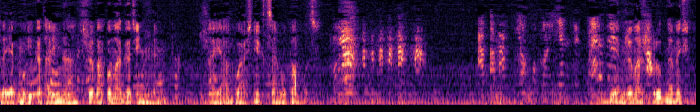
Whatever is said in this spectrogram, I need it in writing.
Ale jak mówi Katalina, trzeba pomagać innym. A ja właśnie chcę mu pomóc. Wiem, że masz brudne myśli.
